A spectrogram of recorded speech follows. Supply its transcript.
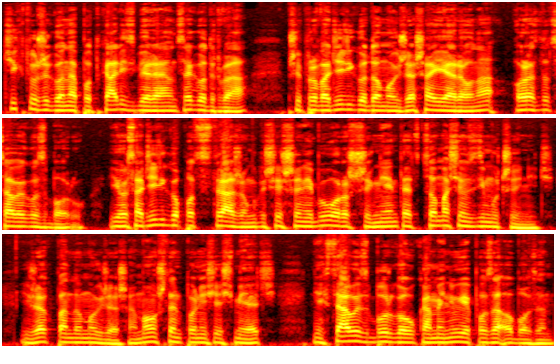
Ci, którzy go napotkali zbierającego drwa, przyprowadzili go do Mojżesza i Arona oraz do całego zboru i osadzili go pod strażą, gdyż jeszcze nie było rozstrzygnięte, co ma się z nim uczynić. I rzekł Pan do Mojżesza, mąż ten poniesie śmierć, niech cały zbór go ukamieniuje poza obozem.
